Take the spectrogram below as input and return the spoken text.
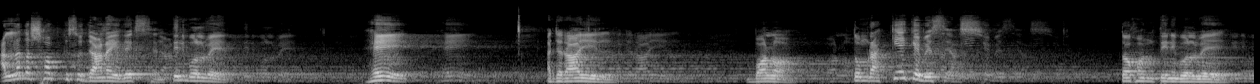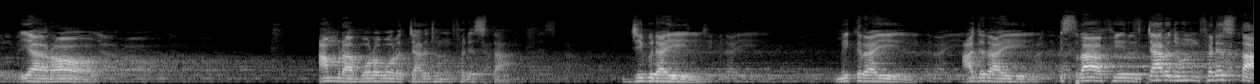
আল্লাহ তো সবকিছু জানাই দেখছেন। তিনি বলবে, হে আজরাইল বলো, তোমরা কে কে বেঁচে আস তখন তিনি বলবে, ইয়া রব, আমরা বড় বড় চারজন ফেরেস্তা জিব্রাইল, মিকরাইল, আজরাইল, ইসরাফিল, চারজন ফেরেস্তা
